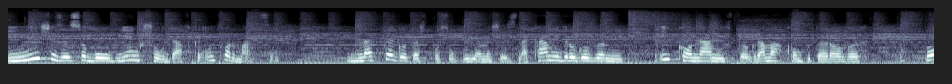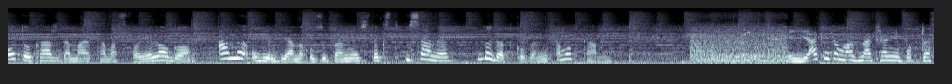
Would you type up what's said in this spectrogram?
i niesie ze sobą większą dawkę informacji. Dlatego też posługujemy się znakami drogowymi, ikonami w programach komputerowych. Po to każda marka ma swoje logo, a my uwielbiamy uzupełniać tekst pisany dodatkowymi emotkami. Jakie to ma znaczenie podczas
